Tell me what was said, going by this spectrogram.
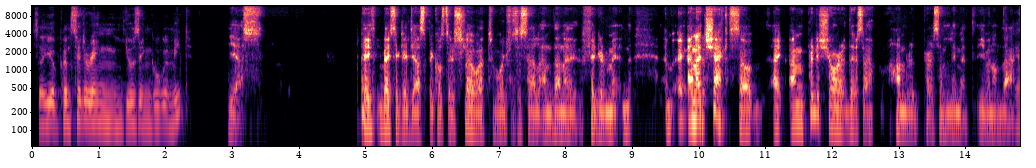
So you're considering using Google Meet? Yes. Basically just because they're slow at WolfSSL, and then I figured... And I checked, so I, I'm pretty sure there's a 100-person limit even on that. Yeah.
